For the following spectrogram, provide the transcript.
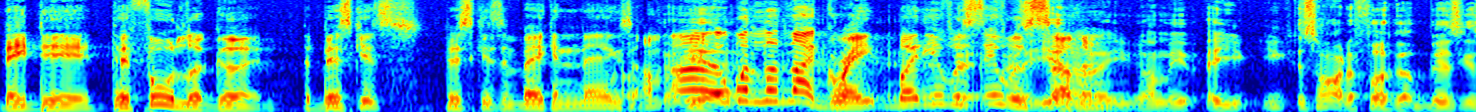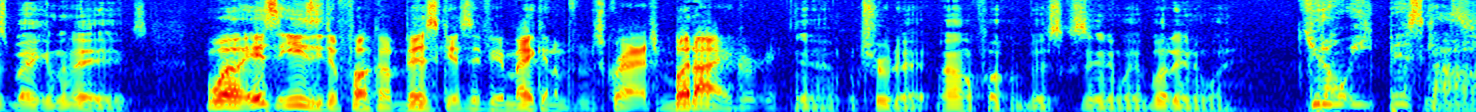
They did. The food looked good. The biscuits, biscuits and bacon and eggs. Okay, uh, yeah. it was not great, but Yeah, it was fair- it was fair. You know, southern. you- I mean, you, you, it's hard to fuck up biscuits, bacon, and eggs. Well, it's easy to fuck up biscuits if you're making them from scratch. But I agree. Yeah, true that. I don't fuck with biscuits anyway. But anyway, You don't eat biscuits.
